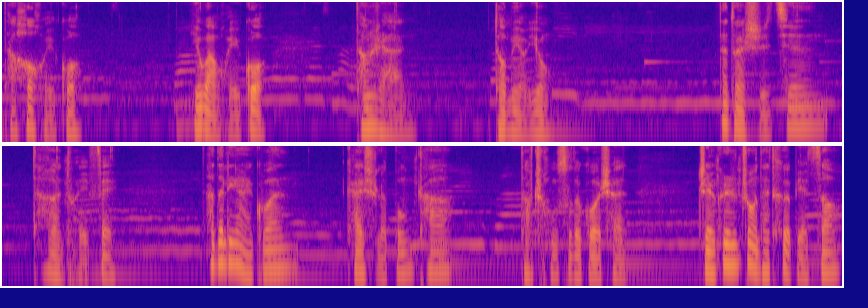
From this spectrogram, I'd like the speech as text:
他后悔过，也挽回过，当然都没有用。那段时间，他很颓废，他的恋爱观开始了崩塌到重塑的过程，整个人状态特别糟。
